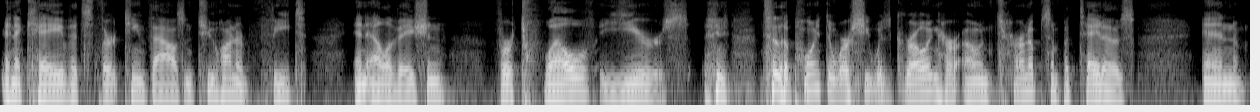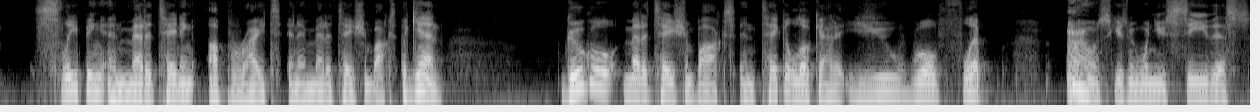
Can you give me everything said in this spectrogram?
in a cave that's 13,200 feet in elevation for 12 years to the point to where she was growing her own turnips and potatoes in sleeping and meditating upright in a meditation box. Again, Google meditation box and take a look at it. You will flip, excuse me, when you see this.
